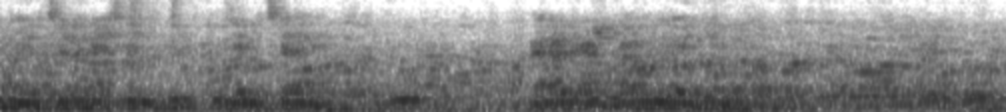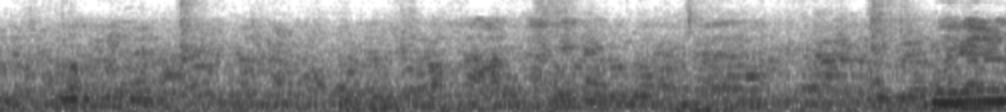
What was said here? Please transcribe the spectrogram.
മരിച്ചതിന് ശേഷം ജനിച്ചാലേ? അയാൾ രണ്ടാമത് മരിക്കും. ഒരാൾ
